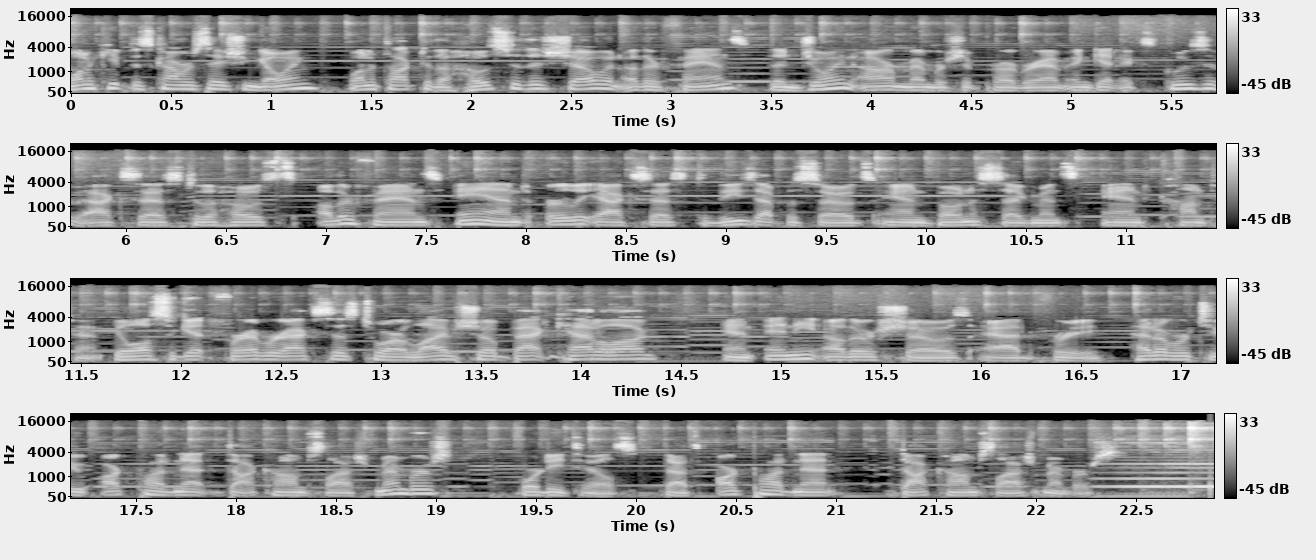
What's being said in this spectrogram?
Want to keep this conversation going? Want to talk to the host of this show and other fans? Then join our membership program and get exclusive access to the hosts, other fans, and early access to these episodes and bonus segments and content. You'll also get forever access to our live show back catalog and any other shows ad-free. Head over to arcpodnet.com slash members for details. That's arcpodnet.com slash members.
